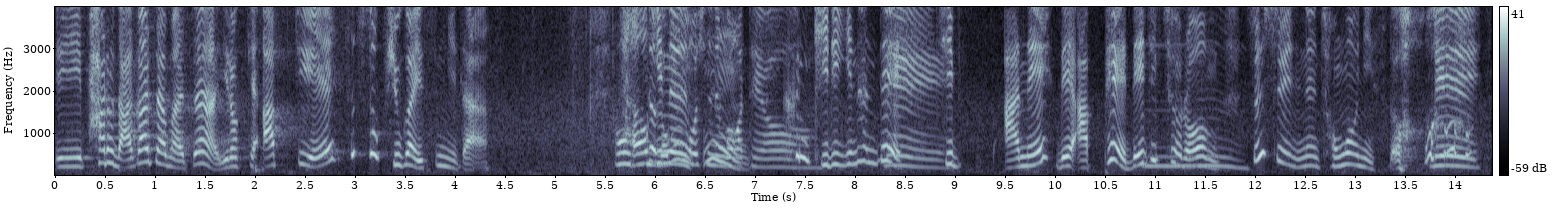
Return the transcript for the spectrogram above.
이 바로 나가자마자 이렇게 앞뒤에 습속 뷰가 있습니다. 어, 너무 멋있는 것 같아요. 큰 길이긴 한데 네. 집 안에 내 앞에 내 집처럼 음. 쓸수 있는 정원이 있어. 네.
